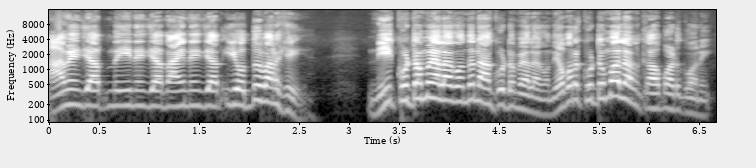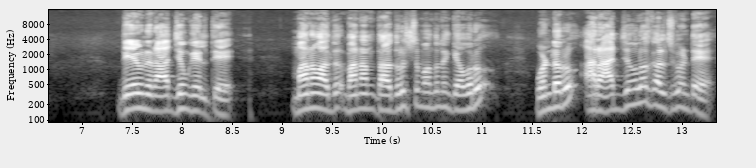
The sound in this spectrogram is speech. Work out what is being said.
ఆమె ఏం చేస్తుంది? ఈయన ఏం చేస్తుంది? ఆయన ఏం చేస్తుంది? ఈ వద్దు మనకి. నీ కుటుంబం ఎలాగుందో నా కుటుంబం ఎలాగుంది? ఎవరి కుటుంబాలు అలా కాపాడుకొని దేవుని రాజ్యంకి వెళ్తే మనం అదృ మనంత అదృష్టవంతులు ఇంకెవరు ఉండరు. ఆ రాజ్యంలో కలుసుకుంటే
